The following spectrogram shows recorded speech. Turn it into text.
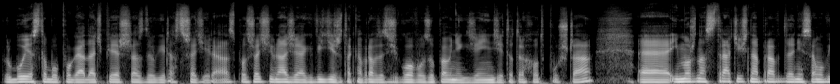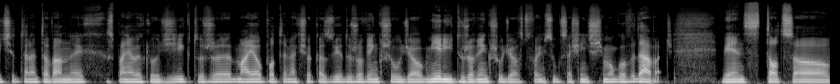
próbuje z tobą pogadać pierwszy raz, drugi raz, trzeci raz. Po trzecim razie, jak widzi, że tak naprawdę jesteś głową zupełnie gdzie indziej, to trochę odpuszcza. E, I można stracić naprawdę niesamowicie talentowanych, wspaniałych ludzi, którzy mają potem, jak się okazuje, dużo większy udział, mieli dużo większy udział w twoim sukcesie niż się mogło wydawać. Więc to, co,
